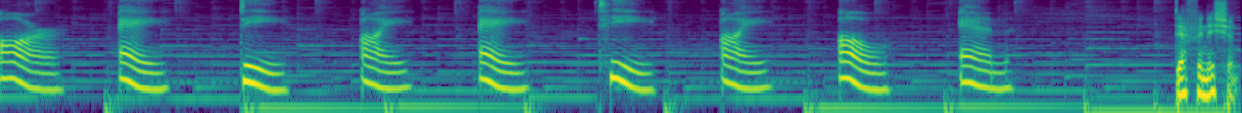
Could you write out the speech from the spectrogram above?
R A D I A T I O N Definition.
